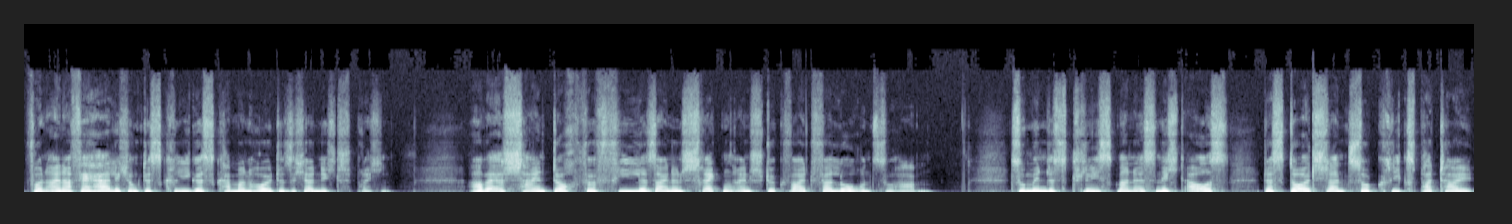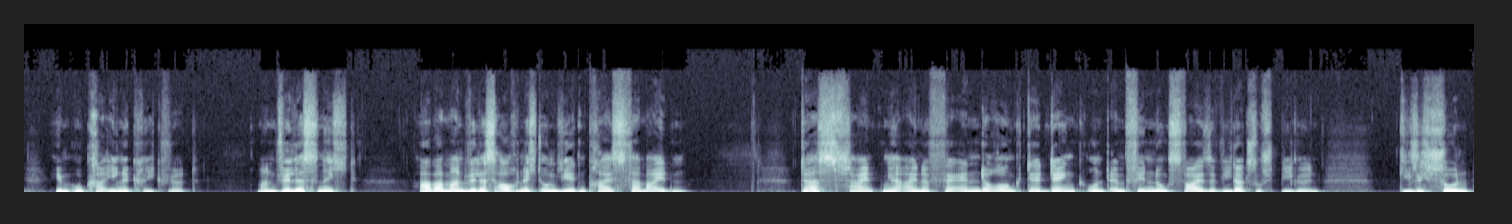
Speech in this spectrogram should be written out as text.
Von einer Verherrlichung des Krieges kann man heute sicher nicht sprechen. Aber er scheint doch für viele seinen Schrecken ein Stück weit verloren zu haben. Zumindest schließt man es nicht aus, dass Deutschland zur Kriegspartei im Ukraine-Krieg wird. Man will es nicht, aber man will es auch nicht um jeden Preis vermeiden. Das scheint mir eine Veränderung der Denk- und Empfindungsweise wiederzuspiegeln, die sich schon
